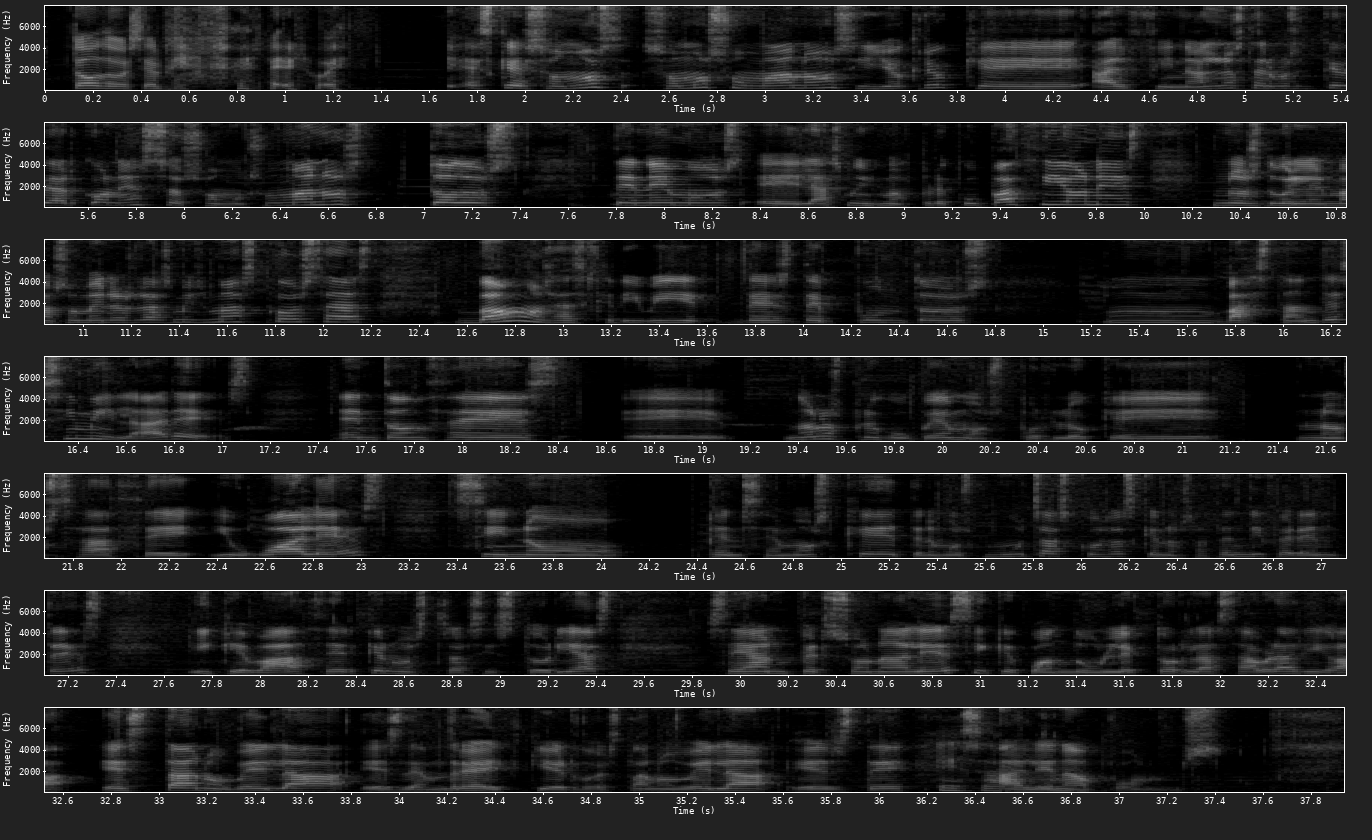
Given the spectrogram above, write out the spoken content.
todo es el viaje del héroe. Es que somos, somos humanos y yo creo que al final nos tenemos que quedar con eso. Somos humanos, todos tenemos eh, las mismas preocupaciones, nos duelen más o menos las mismas cosas. Vamos a escribir desde puntos mm, bastante similares. Entonces, eh, no nos preocupemos por lo que nos hace iguales, sino pensemos que tenemos muchas cosas que nos hacen diferentes y que va a hacer que nuestras historias sean personales y que cuando un lector las abra diga, esta novela es de Andrea Izquierdo, esta novela es de Exacto. Alena Pons.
